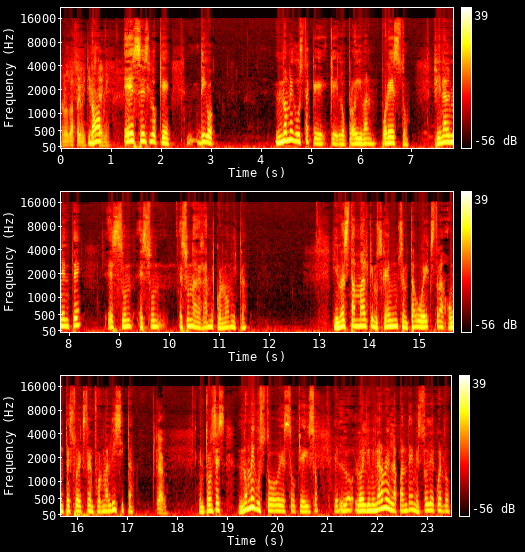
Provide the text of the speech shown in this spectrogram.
no los va a permitir este año. Ese es lo que, digo, no me gusta que, que lo prohíban por esto. Finalmente, es un, es un, es una derrama económica. Y no está mal que nos caigan un centavo extra o un peso extra en forma lícita. Claro. Entonces, no me gustó eso que hizo. Eh, lo, eliminaron en la pandemia, estoy de acuerdo,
